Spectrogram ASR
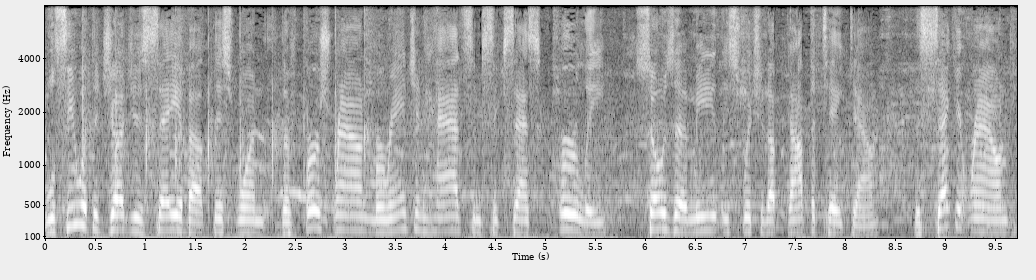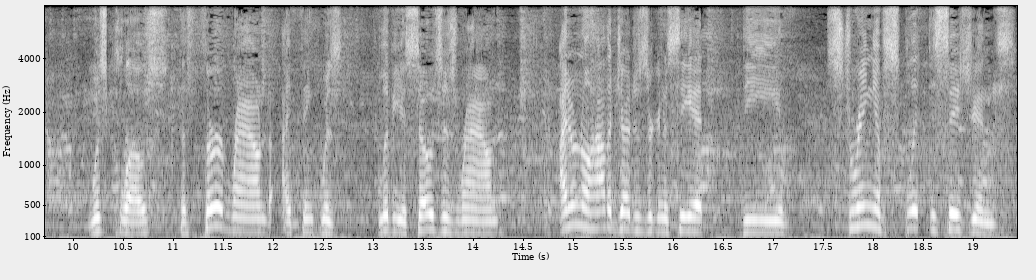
We'll see what the judges say about this one. The first round, Morandin had some success early. Souza immediately switched it up, got the takedown. The second round was close. The third round, I think, was Livia Souza's round. I don't know how the judges are going to see it. The string of split decisions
